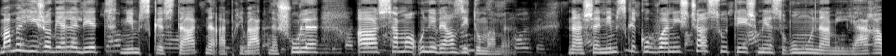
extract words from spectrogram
Mamy hižo wiele lat niemskie statne a prywatne szule, a samo uniwersytu mamy. Nasze niemskie kubłaniszcza są też mjez Rumunami jara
